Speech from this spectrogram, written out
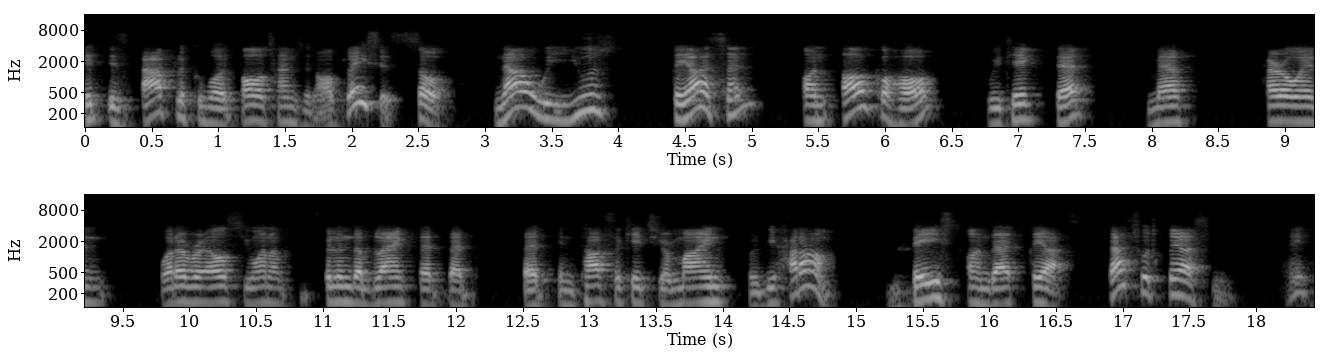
It is applicable at all times in all places. So now we use qiyasan on alcohol. We take that meth, heroin, whatever else you want to fill in the blank that that that intoxicates your mind will be haram based on that qiyas. That's what qiyas means, right?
